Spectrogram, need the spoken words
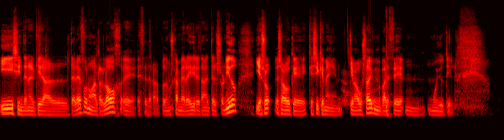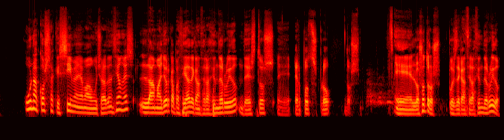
y sin tener que ir al teléfono, al reloj, eh, etcétera. Podemos cambiar ahí directamente el sonido y eso es algo que, que sí que me, que me ha gustado y que me parece mm, muy útil. Una cosa que sí me ha llamado mucho la atención es la mayor capacidad de cancelación de ruido de estos eh, AirPods Pro 2. Eh, los otros, pues de cancelación de ruido,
